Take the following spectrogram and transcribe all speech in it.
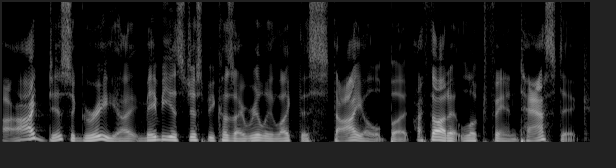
I, I disagree. I maybe it's just because I really like this style style, but I thought it looked fantastic.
